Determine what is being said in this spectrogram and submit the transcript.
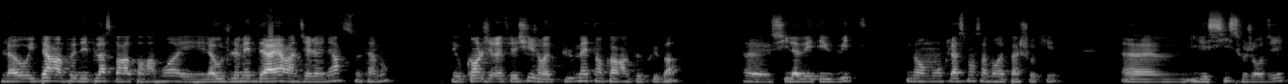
Là où il perd un peu des places par rapport à moi, et là où je le mets derrière un Jalen Hurts notamment, et quand j'y réfléchis, j'aurais pu le mettre encore un peu plus bas. S'il avait été 8 dans mon classement, ça m'aurait pas choqué. il est 6 aujourd'hui.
